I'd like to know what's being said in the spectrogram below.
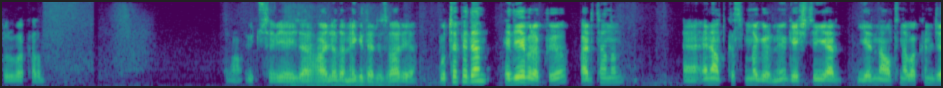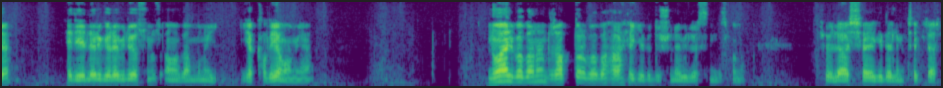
dur bakalım. Tamam 3 seviye ejderhayla da ne gideriz var ya. Bu tepeden hediye bırakıyor. Haritanın e, en alt kısmında görünüyor. Geçtiği yer, yerin altına bakınca hediyeleri görebiliyorsunuz ama ben bunu yakalayamam ya. Noel Baba'nın Raptor Baba hali gibi düşünebilirsiniz bunu. Şöyle aşağıya gidelim tekrar.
